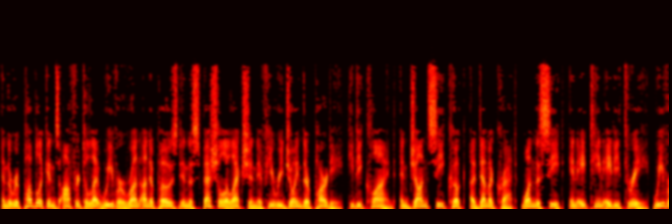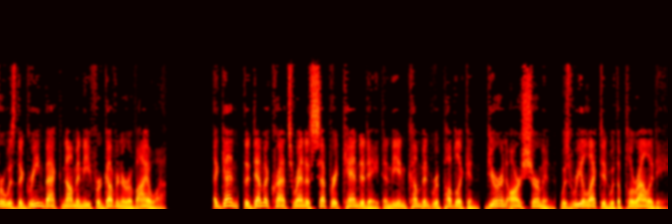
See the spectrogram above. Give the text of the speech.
and the Republicans offered to let Weaver run unopposed in the special election if he rejoined their party. He declined, and John C. Cook, a Democrat, won the seat. In 1883, Weaver was the Greenback nominee for governor of Iowa. Again, the Democrats ran a separate candidate and the incumbent Republican, Buren R. Sherman, was re-elected with a plurality.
